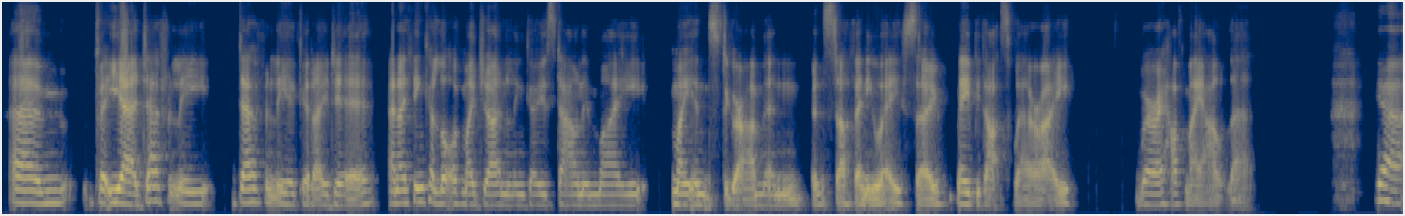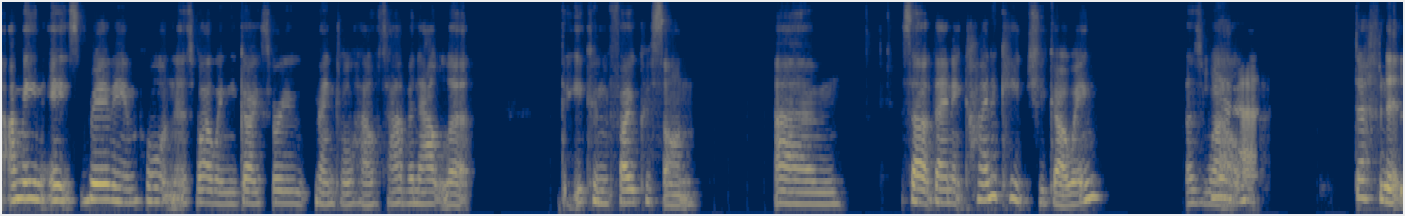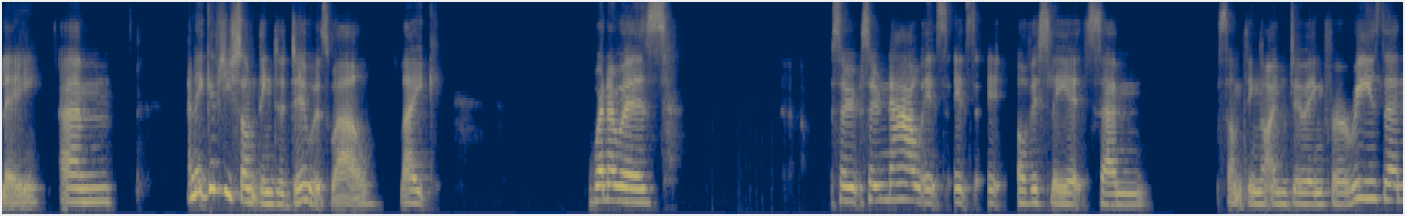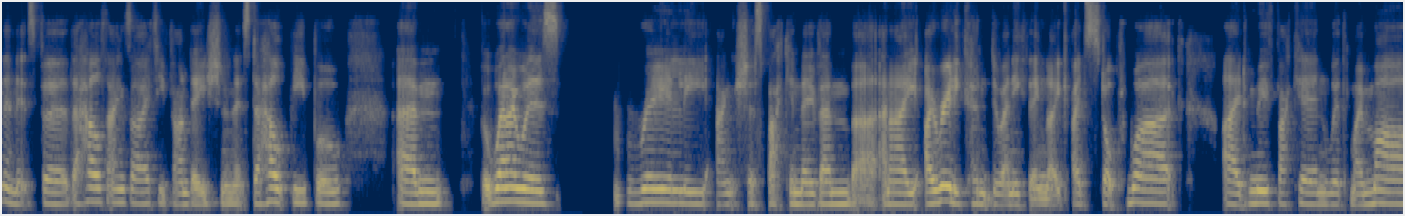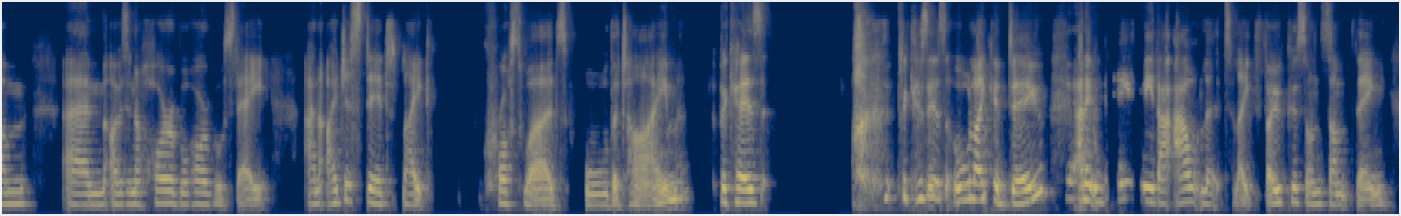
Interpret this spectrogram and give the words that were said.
um, but yeah, definitely, definitely a good idea. And I think a lot of my journaling goes down in my my Instagram and and stuff anyway. So maybe that's where I where I have my outlet. Yeah, I mean, it's really important as well when you go through mental health to have an outlet that you can focus on. Um, so then it kind of keeps you going as well. Yeah, definitely. Um, and it gives you something to do as well. Like when I was so so now it's it's it obviously it's um something that I'm doing for a reason and it's for the Health Anxiety Foundation and it's to help people. Um, but when I was really anxious back in November and I, I really couldn't do anything, like I'd stopped work, I'd moved back in with my mom um, I was in a horrible, horrible state. And I just did like crosswords all the time because because it's all I could do. Yeah. And it gave me that outlet to like focus on something.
